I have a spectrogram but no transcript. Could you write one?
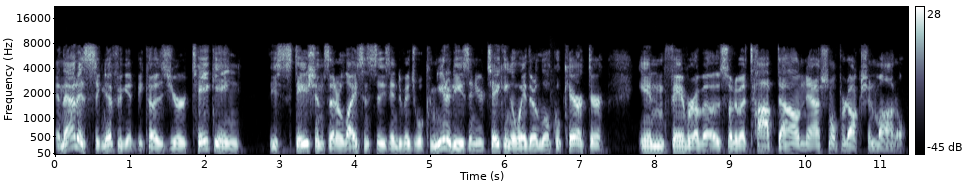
And that is significant because you're taking these stations that are licensed to these individual communities and you're taking away their local character in favor of a sort of a top down national production model.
